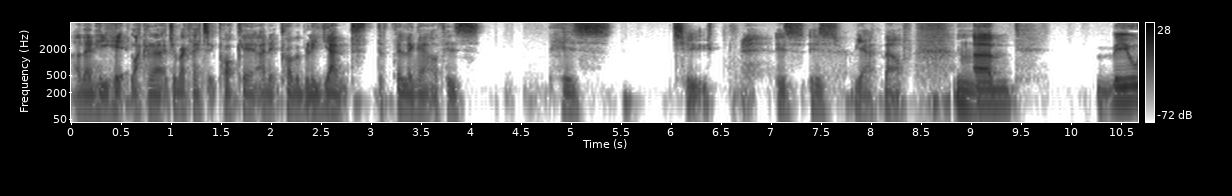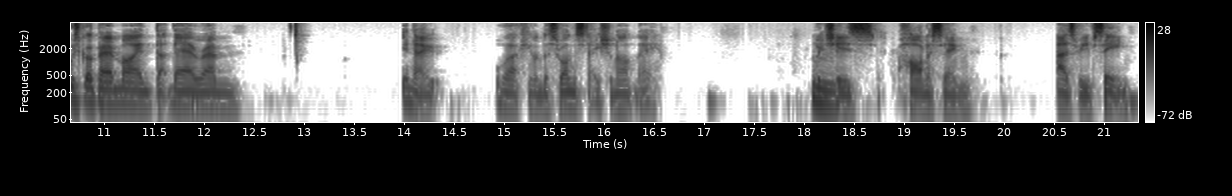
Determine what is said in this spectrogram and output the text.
and then he hit like an electromagnetic pocket and it probably yanked the filling out of his his tooth his his yeah mouth Mm. um but you always got to bear in mind that they're um you know working on the swan station aren't they which Mm. is harnessing as we've seen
